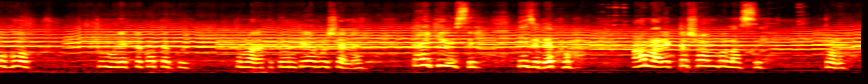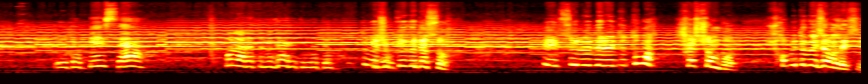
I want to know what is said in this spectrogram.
ওগো তোমার একটা কথা কই। তোমার হাতে তেন টিয়া পয়সা নাই। তাই কি হয়েছে এই যে দেখো আমার একটা সম্বল আছে। ধরো এটা বেসা পোলারে তুমি গাড়ি কিনে দাও। তুমি এসব কি কইতেছো? এই এই তো তোমার শেষ সম্বল। সবই তো বেঁচে ফেলেছি।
